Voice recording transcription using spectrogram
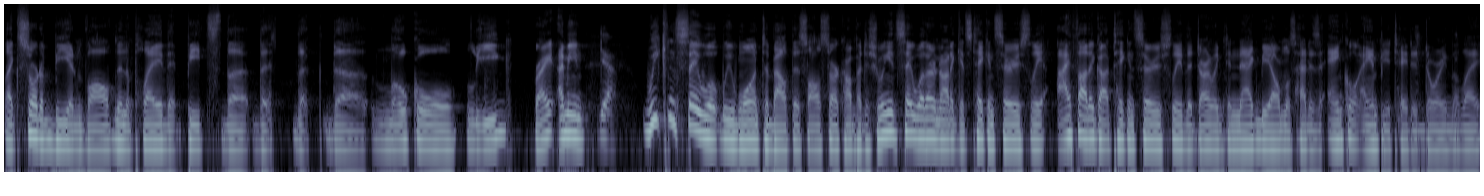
like sort of be involved in a play that beats the the the the local league, right? I mean, Yeah. We can say what we want about this All Star competition. We can say whether or not it gets taken seriously. I thought it got taken seriously that Darlington Nagbe almost had his ankle amputated during the lay.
